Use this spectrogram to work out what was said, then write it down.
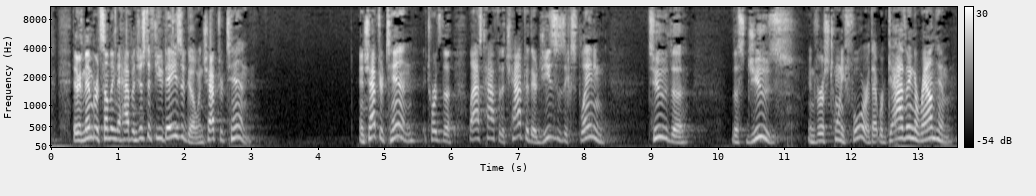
they remembered something that happened just a few days ago in chapter 10. In chapter 10, towards the last half of the chapter there, Jesus is explaining to the, the Jews in verse 24 that were gathering around him.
